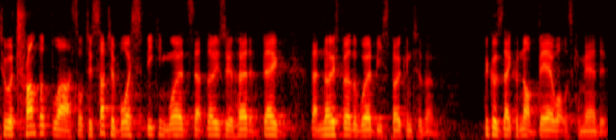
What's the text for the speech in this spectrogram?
to a trumpet blast, or to such a voice speaking words that those who heard it begged that no further word be spoken to them because they could not bear what was commanded.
